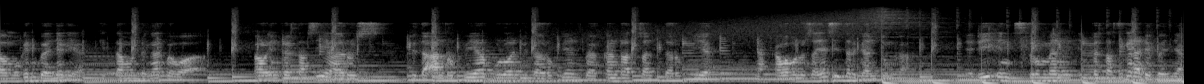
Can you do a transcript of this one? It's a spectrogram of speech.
Uh, mungkin banyak ya kita mendengar bahwa kalau investasi harus jutaan rupiah, puluhan juta rupiah, bahkan ratusan juta rupiah. Nah, kalau menurut saya sih tergantung kak. Jadi instrumen investasi kan ada banyak.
